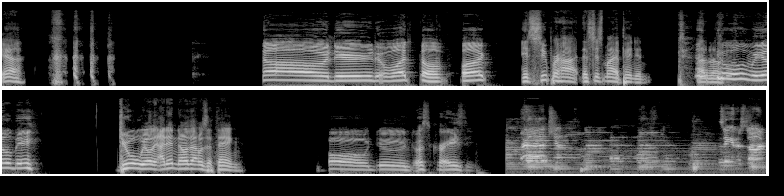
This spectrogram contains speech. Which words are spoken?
yeah. No, dude. What the fuck? It's super hot. That's just my opinion. I don't know. Dual wielding. Dual wielding. I didn't know that was a thing. Oh, dude, that's crazy. Singing a song.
